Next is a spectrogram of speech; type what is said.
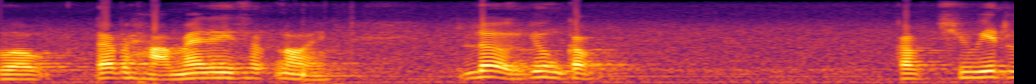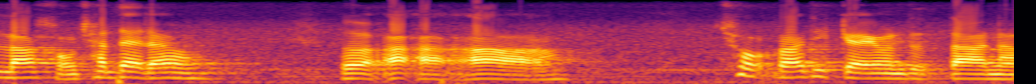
รัวๆได้ไปหาแม่ดีสักหน่อย เลิกยุ่งกับ กับชีวิตรักของฉันได้แล้วเอออ่าอ่าอ่าโชคร้ายที่แกมันตานะ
